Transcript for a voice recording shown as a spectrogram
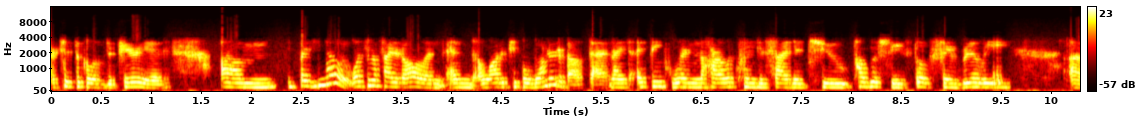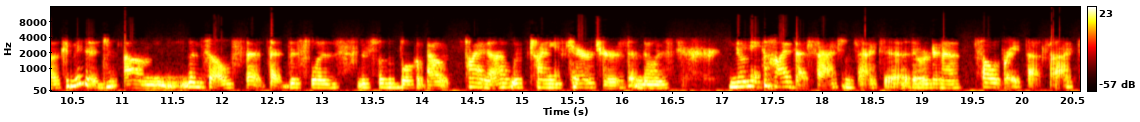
are typical of the period. Um, but no, it wasn't a fight at all, and, and a lot of people wondered about that. And I, I think when the Harlequin decided to publish these books, they really uh, committed um, themselves that, that this was this was a book about China with Chinese characters, and there was no need to hide that fact. In fact, uh, they were going to celebrate that fact.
